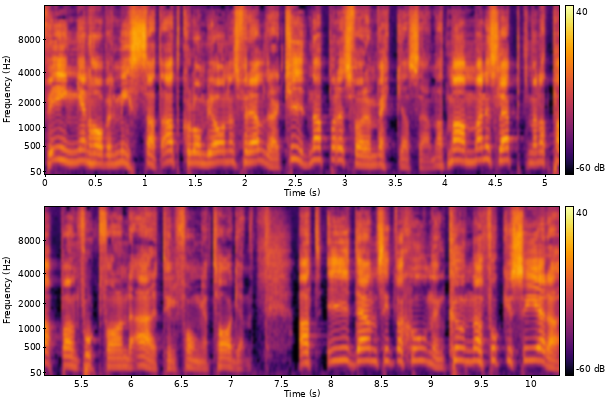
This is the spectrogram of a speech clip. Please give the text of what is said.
För ingen har väl missat att colombianens föräldrar kidnappades för en vecka sedan, att mamman är släppt men att pappan fortfarande är tillfångatagen. Att i den situationen kunna fokusera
